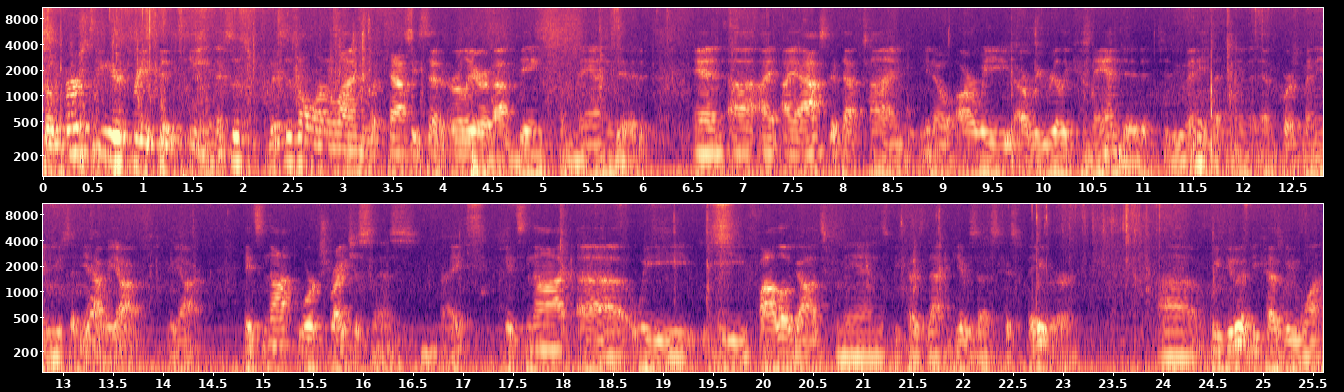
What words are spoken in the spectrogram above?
So First Peter three fifteen, this is, this is along the lines of what Cassie said earlier about being commanded. And, uh, I, I asked at that time, you know, are we, are we really commanded to do anything? And, and of course, many of you said, yeah, we are, we are. It's not works righteousness, right? It's not, uh, we, we follow God's commands because that gives us his favor. Uh, we do it because we want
